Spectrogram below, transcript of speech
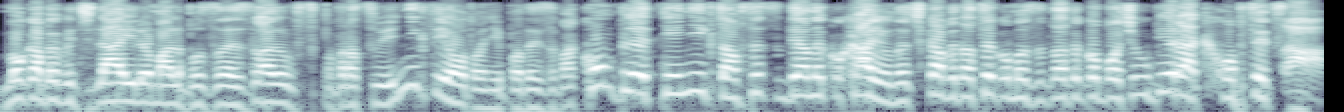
mogłaby być Lailą albo że z Lailą współpracuje. Nikt jej o to nie podejrzewa. Kompletnie nikt, tam wszyscy Dianę kochają. No ciekawe dlaczego, może dlatego, bo się ubiera jak chłopcyca.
